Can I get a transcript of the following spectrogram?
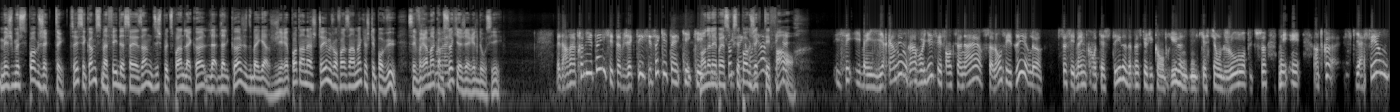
mais je me suis pas objecté. Tu sais, c'est comme si ma fille de 16 ans me dit, je peux-tu prendre de l'alcool? De l'alcool? Je dis, ben, regarde, j'irai pas t'en acheter, mais je vais faire semblant que je t'ai pas vu. C'est vraiment comme ça qu'il a géré le dossier. Mais dans un premier temps, il s'est objecté. C'est ça qui est, qui, qui mais on a l'impression que c'est pas objecté fort. Il, ben, il a quand même renvoyé ses fonctionnaires, selon ses dires, là. Ça, c'est même contesté, d'après ce que j'ai compris, là, une question de jour, puis tout ça. Mais en tout cas, ce qu'il affirme,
